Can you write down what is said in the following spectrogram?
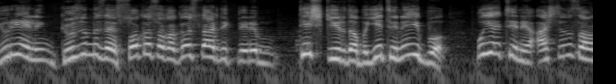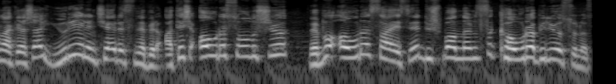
Uriel'in gözümüze soka soka gösterdikleri ateş girdabı yeteneği bu. Bu yeteneği açtığınız zaman arkadaşlar Uriel'in çevresinde bir ateş aurası oluşuyor ve bu aura sayesinde düşmanlarınızı kavurabiliyorsunuz.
